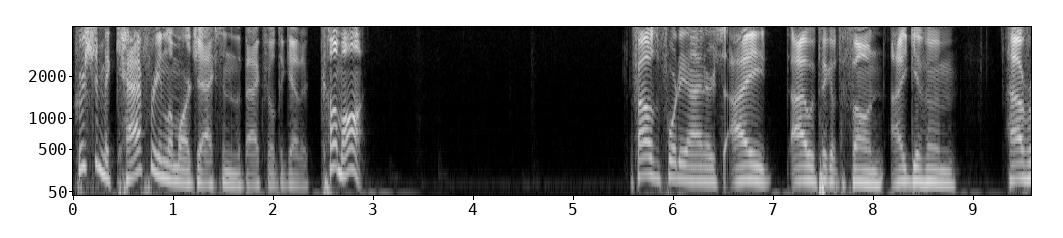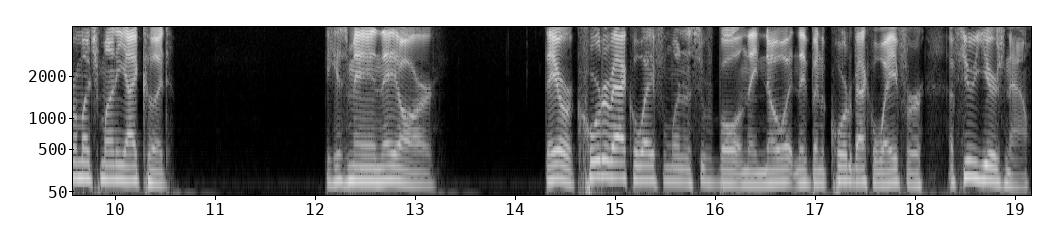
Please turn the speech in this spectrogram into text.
Christian McCaffrey and Lamar Jackson in the backfield together. Come on. If I was the 49ers, I I would pick up the phone. I'd give him however much money I could. Because man, they are they are a quarterback away from winning a Super Bowl, and they know it, and they've been a quarterback away for a few years now.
